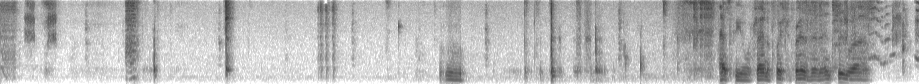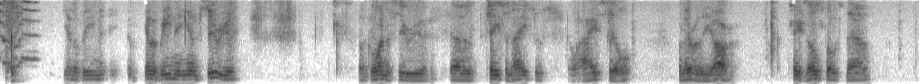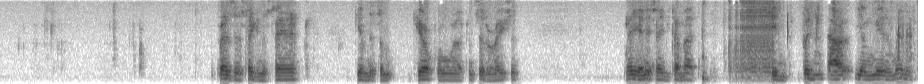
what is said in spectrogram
Mm. As people trying to push the president into uh, intervene, intervening in Syria or going to Syria, uh, chasing ISIS or ISIL, whatever they are, chase those folks down. The president's taking his time, giving it some careful uh, consideration. Hey, anytime you talk about putting our young men and women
